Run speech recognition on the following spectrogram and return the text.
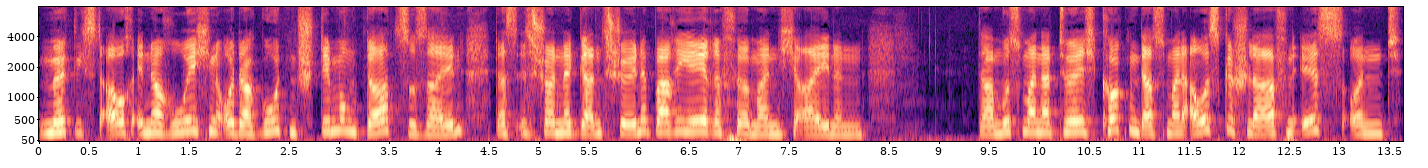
möglichst auch in einer ruhigen oder guten Stimmung dort zu sein, das ist schon eine ganz schöne Barriere für manch einen. Da muss man natürlich gucken, dass man ausgeschlafen ist und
